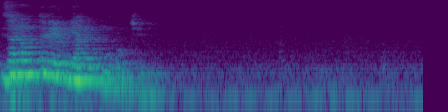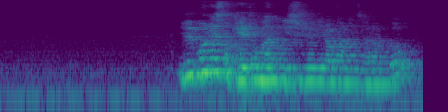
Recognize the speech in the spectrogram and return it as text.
이 사람들에 의한 공동체. 일본에서 개종한 이수정이라고 하는 사람도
